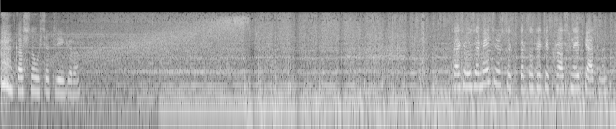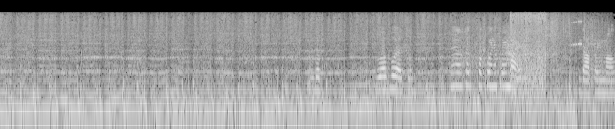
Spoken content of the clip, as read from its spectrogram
коснулся триггера. Кстати, вы заметили, что теперь тут эти красные пятна? В в эту. Ну, он так спокойно поймает. Да, поймал.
